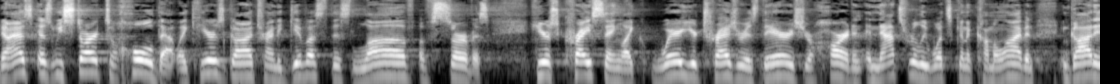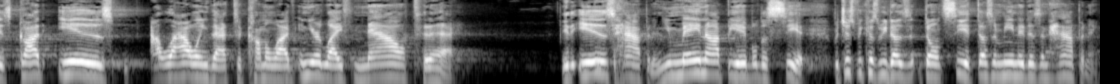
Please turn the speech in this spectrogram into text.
Now, as, as we start to hold that, like here's God trying to give us this love of service. Here's Christ saying, like, where your treasure is, there is your heart. And, and that's really what's going to come alive. And, and God is, God is allowing that to come alive in your life now, today. It is happening. You may not be able to see it, but just because we does, don't see it doesn't mean it isn't happening.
